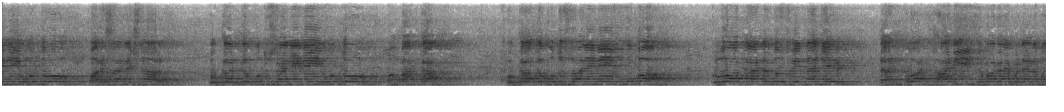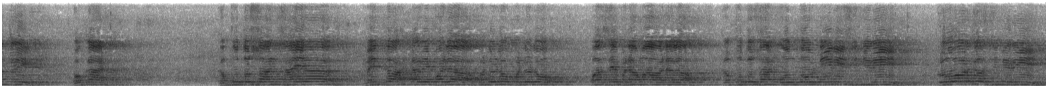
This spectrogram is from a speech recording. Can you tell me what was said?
ini untuk Barisan Nasional. Bukan keputusan ini untuk pembangkang. Bukan keputusan ini ubah keluarkan Datuk Seri Najib dan buat Hadi sebagai Perdana Menteri. Bukan. Keputusan saya minta daripada penduduk-penduduk Pasir Berdama adalah keputusan untuk diri sendiri, keluarga sendiri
